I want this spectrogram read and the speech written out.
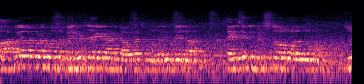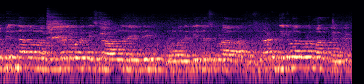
మా పిల్లలకు కూడా కొంచెం బెనిఫిట్ జరగడానికి అవకాశం ఉంటుంది. ఇప్పుడు నేను సైన్స్ ఎగ్జిబిట్స్లో మనం చూపించిన దాంట్లో మా పిల్లల్ని కూడా తీసుకురావడం జరిగింది. కొంతమంది టీచర్స్ కూడా చూస్తున్నారు. దీనివల్ల కూడా మాకు బెనిఫిట్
